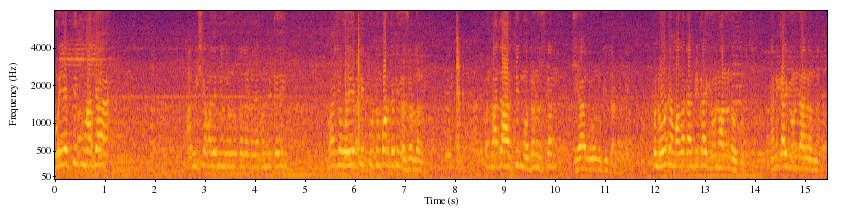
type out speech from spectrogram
वैयक्तिक माझ्या आयुष्यामध्ये मी निवडणुका लढवल्या पण मी कधी माझ्या वैयक्तिक कुटुंबावर कधी घसरलो नाही. पण माझं आर्थिक मोठं नुकसान ह्या निवडणुकीत झालं. पण हो त्या मला काय मी काय घेऊन आलो नव्हतो आणि काय घेऊन जाणार नाही.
